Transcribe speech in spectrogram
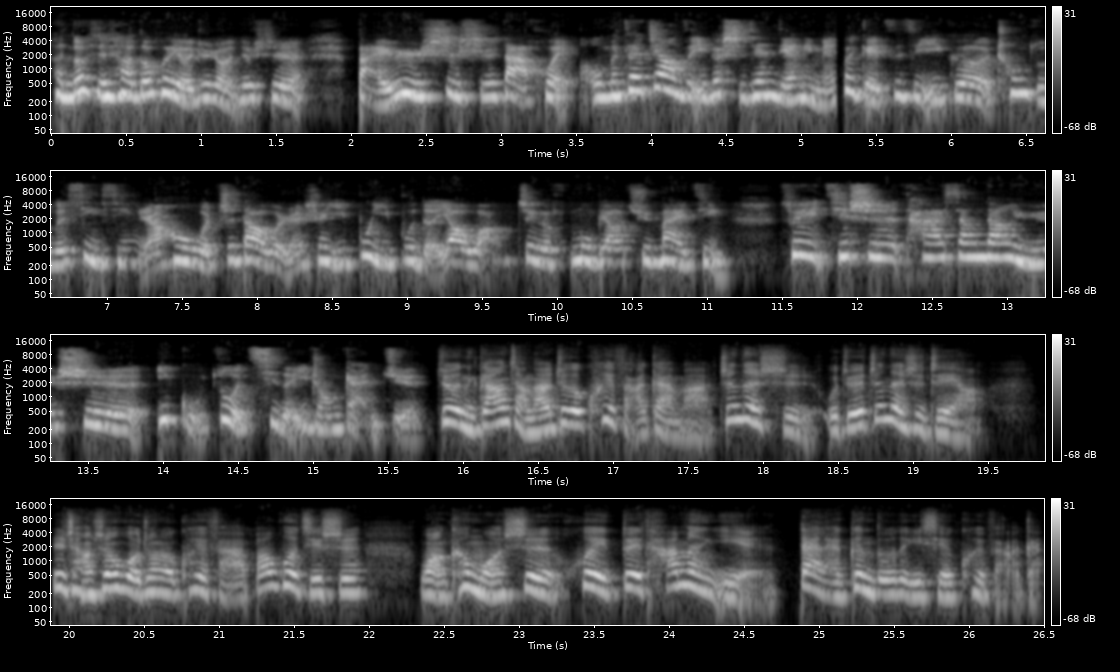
很多学校都会有这种，就是百日誓师大会。我们在这样子一个时间点里面，会给自己一个充足的信心。然后我知道我人生一步一步的要往这个目标去迈进。所以其实它相当于是一鼓作气的一种感觉。就你刚刚讲到这个匮乏感嘛，真的是，我觉得真的是这样。日常生活中的匮乏，包括其实网课模式会对他们也带来更多的一些匮乏感。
